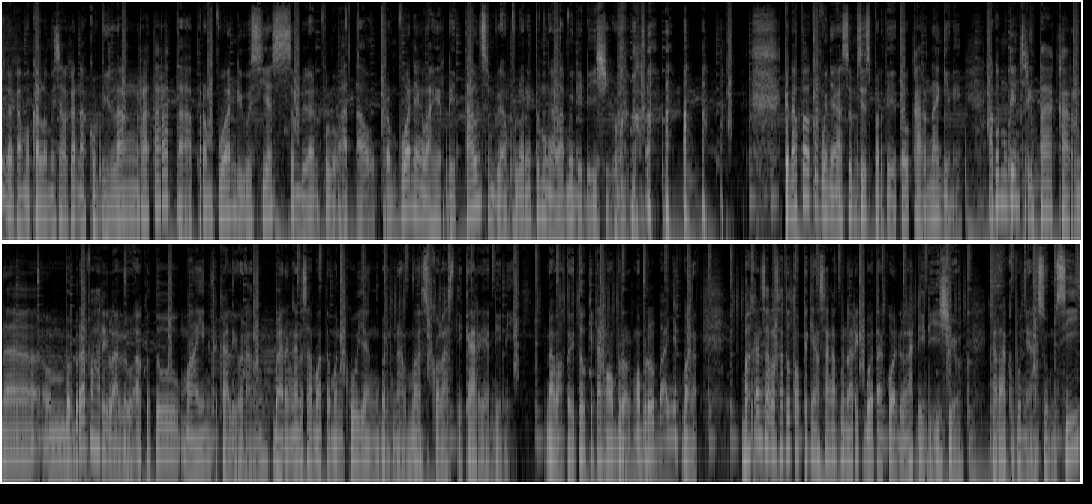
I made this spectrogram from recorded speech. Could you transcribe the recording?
nggak kamu kalau misalkan aku bilang rata-rata perempuan di usia 90 atau perempuan yang lahir di tahun 90-an itu mengalami DD issue? Kenapa aku punya asumsi seperti itu? Karena gini, aku mungkin cerita karena beberapa hari lalu aku tuh main ke Kaliurang barengan sama temenku yang bernama Skolastika Riandini. Nah waktu itu kita ngobrol, ngobrol banyak banget. Bahkan salah satu topik yang sangat menarik buat aku adalah daddy issue. Karena aku punya asumsi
